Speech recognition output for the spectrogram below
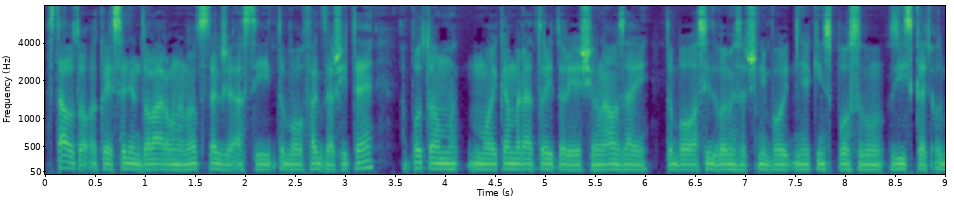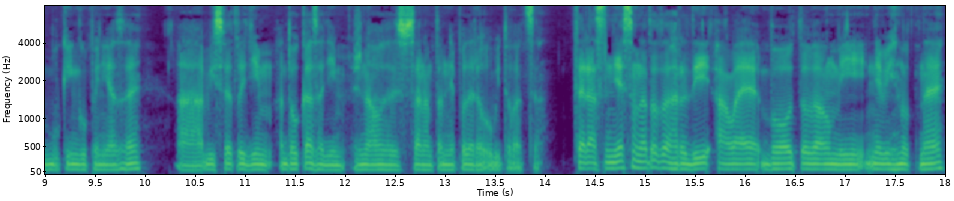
Stalo to ako je 7 dolárov na noc, takže asi to bolo fakt zašité. A potom môj kamarát, ktorý to riešil, naozaj to bol asi dvojmesačný boj nejakým spôsobom získať od bookingu peniaze a vysvetliť im a dokázať im, že naozaj sa nám tam nepodarilo ubytovať sa. Teraz nie som na toto hrdý, ale bolo to veľmi nevyhnutné.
